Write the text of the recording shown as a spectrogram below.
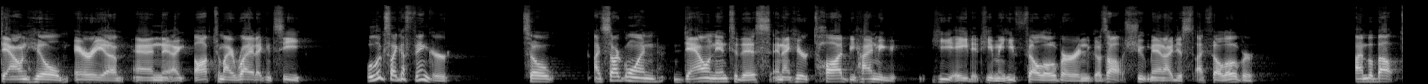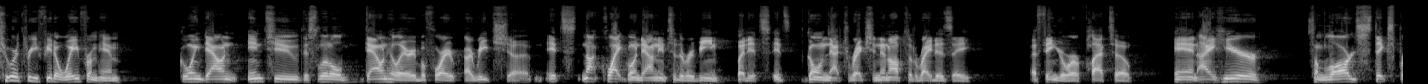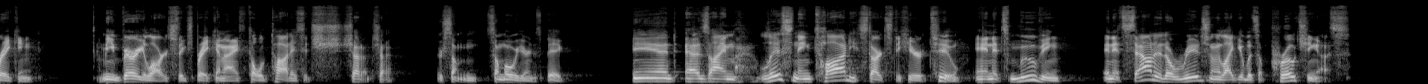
downhill area, and I, off to my right, I can see what looks like a finger. So I start going down into this, and I hear Todd behind me. He ate it. He I mean he fell over and goes, "Oh shoot, man! I just I fell over." I'm about two or three feet away from him, going down into this little downhill area before I, I reach. Uh, it's not quite going down into the ravine, but it's it's going that direction. And off to the right is a a finger or a plateau, and I hear some large sticks breaking. I mean, very large sticks breaking. I told Todd, I said, "Shut up, shut up. There's something something over here, and it's big." And as I'm listening, Todd starts to hear it too. And it's moving. And it sounded originally like it was approaching us.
